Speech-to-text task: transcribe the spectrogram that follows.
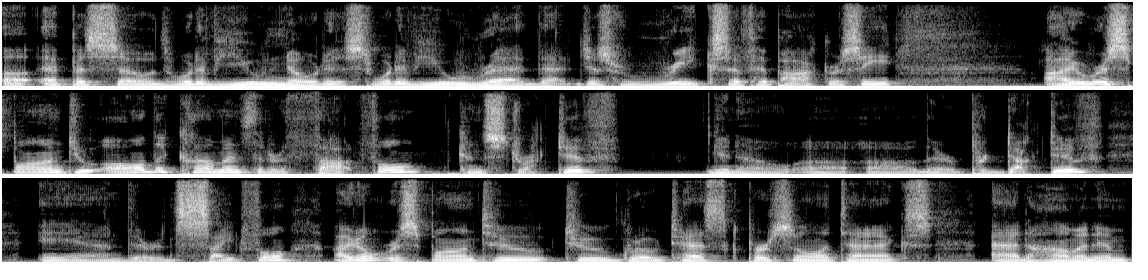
uh, episodes, what have you noticed? What have you read that just reeks of hypocrisy? I respond to all the comments that are thoughtful, constructive, you know, uh, uh, they're productive and they're insightful. I don't respond to to grotesque personal attacks ad hominem.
